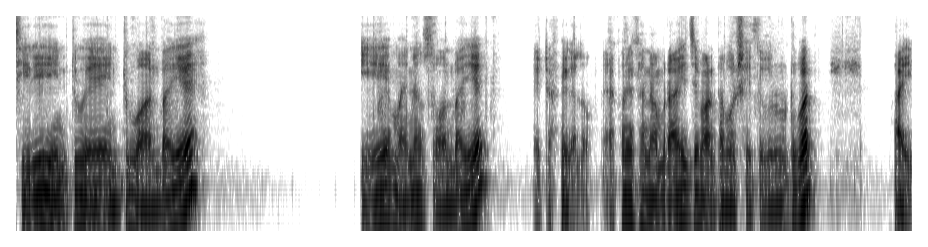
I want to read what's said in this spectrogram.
three into A into one by A A minus one by A এটা হয়ে গেল। এখন এখানে আমরা এই যে মানটা বসাই দেবো root over five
